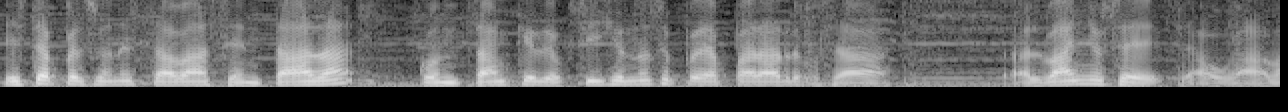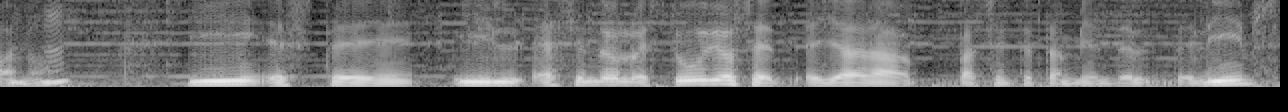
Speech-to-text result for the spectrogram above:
esta persona estaba sentada con tanque de oxígeno, no se podía parar, o sea, al baño se, ahogaba, ¿no? Y, este, y haciendo los estudios, ella era paciente también del, del IMSS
